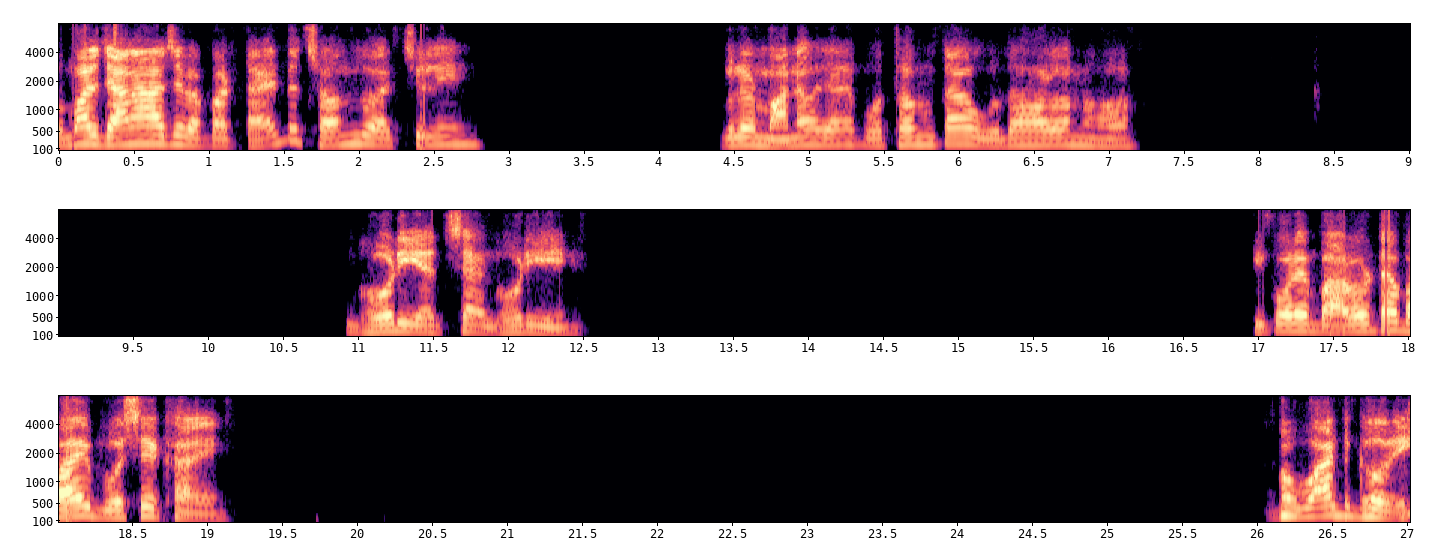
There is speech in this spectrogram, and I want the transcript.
তোমার জানা আছে ব্যাপারটা এটা ছন্দ অ্যাকচুয়ালি গুলোর মানেও জানে, প্রথমটা উদাহরণ ঘড়ি আচ্ছা ঘড়ি। কি করে বারোটা ভাই বসে খায়। হোয়াট ঘড়ি?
